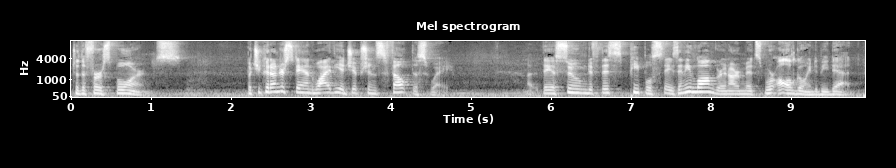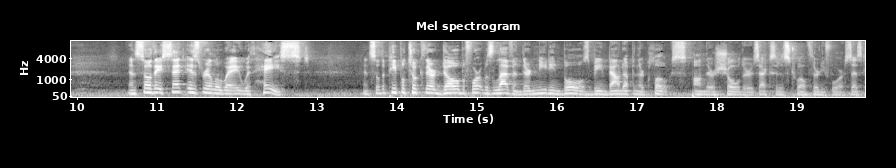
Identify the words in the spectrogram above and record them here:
to the firstborns. But you could understand why the Egyptians felt this way. Uh, they assumed if this people stays any longer in our midst, we're all going to be dead. And so they sent Israel away with haste and so the people took their dough before it was leavened, their kneading bowls being bound up in their cloaks on their shoulders. Exodus 12:34 says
